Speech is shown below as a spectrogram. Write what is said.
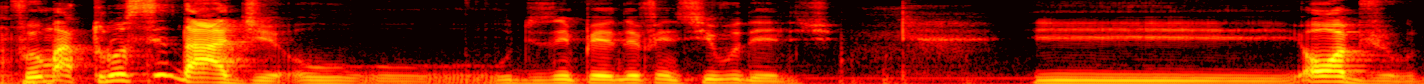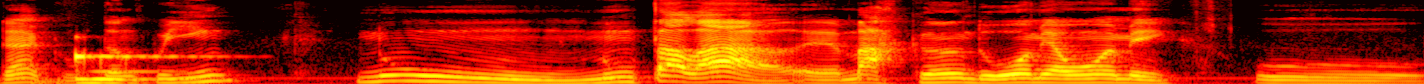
foi uma atrocidade o, o, o desempenho defensivo deles. E óbvio, né? O Dan Quinn não, não tá lá é, marcando homem a homem o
